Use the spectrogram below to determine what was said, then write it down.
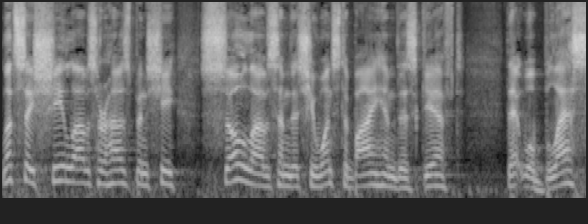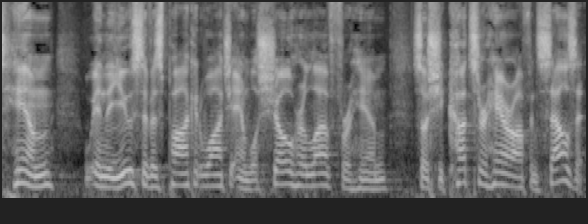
Let's say she loves her husband. She so loves him that she wants to buy him this gift that will bless him in the use of his pocket watch and will show her love for him. So she cuts her hair off and sells it.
